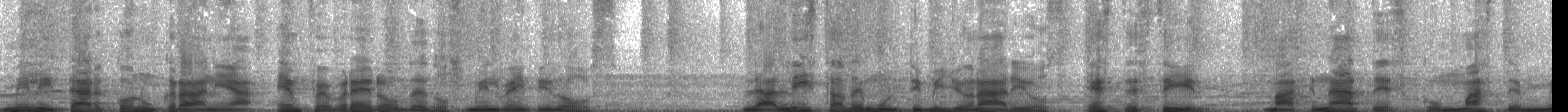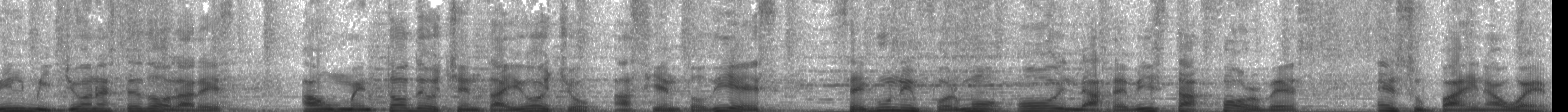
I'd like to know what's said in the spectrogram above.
militar con Ucrania en febrero de 2022. La lista de multimillonarios, es decir, magnates con más de mil millones de dólares, aumentó de 88 a 110, según informó hoy la revista Forbes en su página web.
